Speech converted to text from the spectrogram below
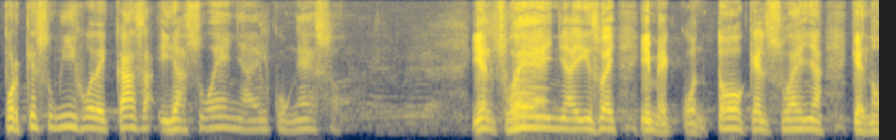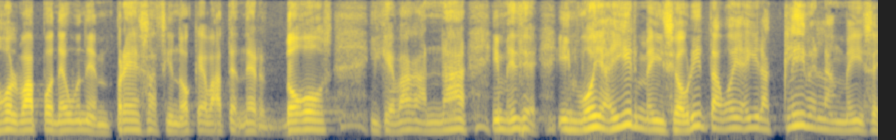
Porque es un hijo de casa y ya sueña él con eso. Y él sueña y sueña. Y me contó que él sueña que no va a poner una empresa, sino que va a tener dos y que va a ganar. Y me dice, y voy a ir, me dice, ahorita voy a ir a Cleveland, me dice.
